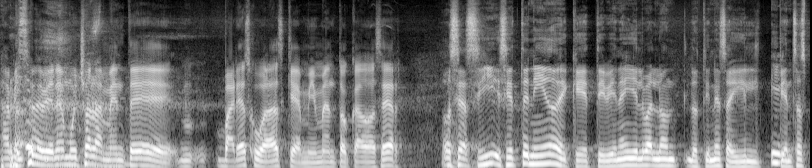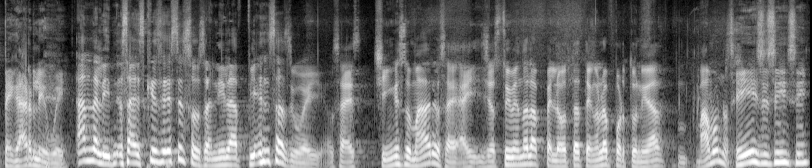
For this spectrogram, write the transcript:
a, mí se me viene mucho a la mente varias jugadas que a mí me han tocado hacer. O sea, sí, sí he tenido de que te viene ahí el balón, lo tienes ahí y piensas pegarle, güey. Ándale, o sea, es que es eso, o sea, ni la piensas, güey. O sea, es chingue su madre, o sea, yo estoy viendo la pelota, tengo la oportunidad, vámonos. Sí, sí, sí, sí.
